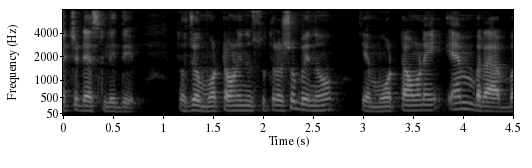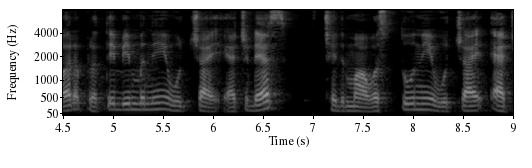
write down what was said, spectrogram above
એચ ડેશ લીધી. તો જો મોટવણીનું સૂત્ર શું બન્યું? કે મોટવણી એમ બરાબર પ્રતિબિંબની ઊંચાઈ એચ ડેશ છેદમાં વસ્તુની ઊંચાઈ એચ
